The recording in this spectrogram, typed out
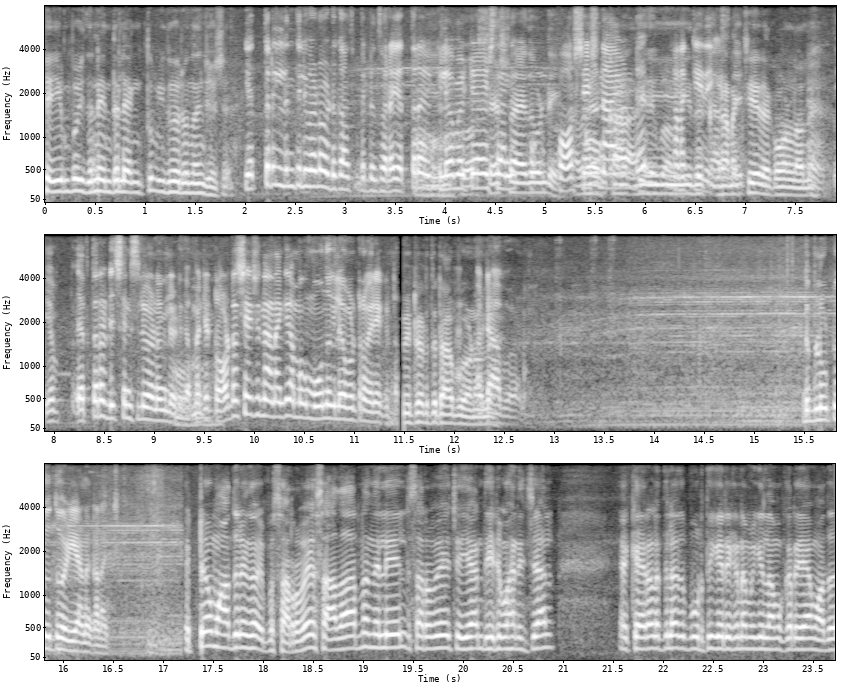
ചെയ്യുമ്പോൾ ഇതിന്റെ എന്ത് ലെങ്ത്തും ഇത് വരുന്നതെന്ന് ചോദിച്ചത്. എത്ര ലെങ്തിൽ വേണോ എടുക്കാൻ പറ്റും സാറേ? എത്ര കിലോമീറ്റേഴ്സ് ഫോർ സ്റ്റേഷൻ ആയതുകൊണ്ട്. കണക്ട് ഇത് കണക്ട് ചെയ്തേക്കോളല്ലോ എത്ര ഡിസ്റ്റൻസിൽ വേണമെങ്കിലും എടുക്കാം. മറ്റേ ടോട്ടൽ സ്റ്റേഷൻ ആണെങ്കിൽ നമുക്ക് മൂന്ന് കിലോമീറ്റർ വരെ കിട്ടും. മീറ്റർ എടുത്ത് ടാപ്പ് വേണം അല്ലേ ടാബ് വേണം. ഇത് ബ്ലൂടൂത്ത് വഴിയാണ് കണക്ട് ഏറ്റവും ആധുനിക ഇപ്പോൾ സർവേ സാധാരണ നിലയിൽ സർവേ ചെയ്യാൻ തീരുമാനിച്ചാൽ കേരളത്തിൽ അത് പൂർത്തീകരിക്കണമെങ്കിൽ നമുക്കറിയാം അത്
